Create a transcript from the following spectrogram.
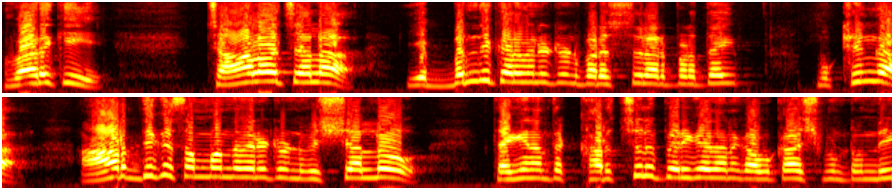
వారికి చాలా చాలా ఇబ్బందికరమైనటువంటి పరిస్థితులు ఏర్పడతాయి. ముఖ్యంగా ఆర్థిక సంబంధమైనటువంటి విషయాల్లో తగినంత ఖర్చులు పెరిగేదానికి అవకాశం ఉంటుంది.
